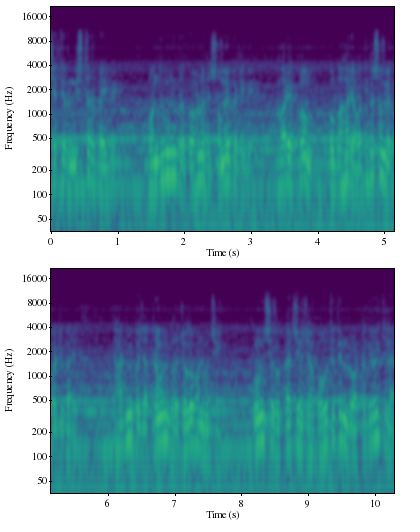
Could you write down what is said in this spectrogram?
ସେଥିରୁ ନିସ୍ତାର ପାଇବେ। ବନ୍ଧୁମାନଙ୍କର ଗହଣରେ ସମୟ କାଟିବେ। ଘରେ କମ୍ ଓ ବାହାରେ ଅଧିକ ସମୟ କଟିପାରେ। ଧାର୍ମିକ ଯାତ୍ରାମାନଙ୍କର ଯୋଗବାନ ଅଛି। କୌଣସି ଏକ କାର୍ଯ୍ୟ ଯାହା ବହୁତ ଦିନରୁ ଅଟକି ରହିଥିଲା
